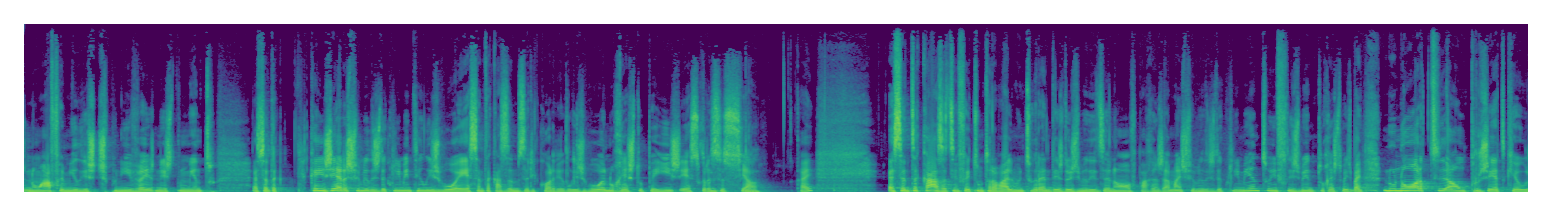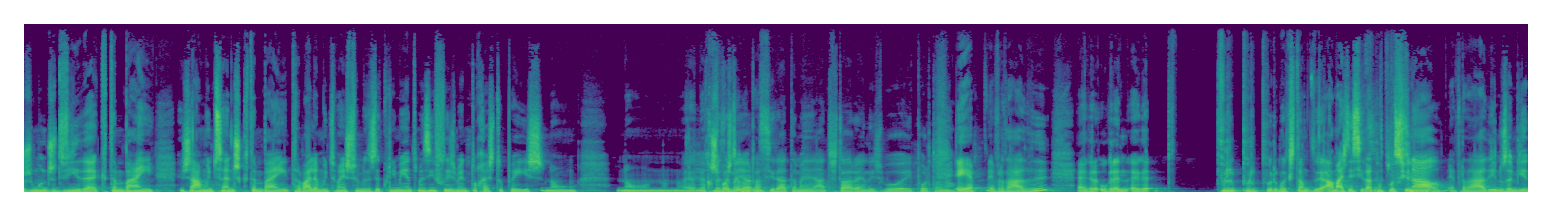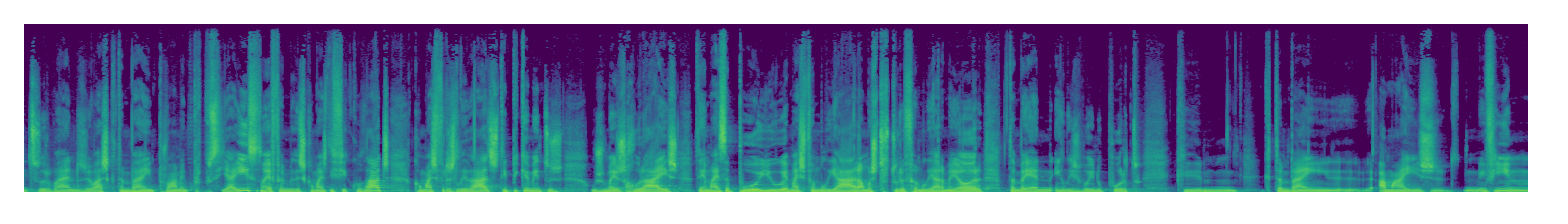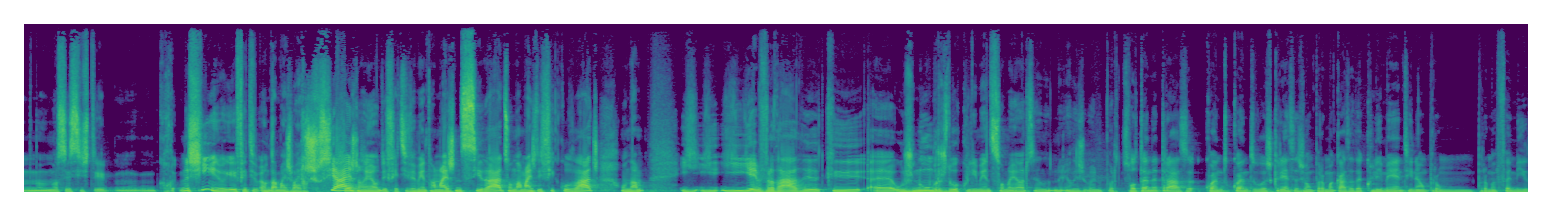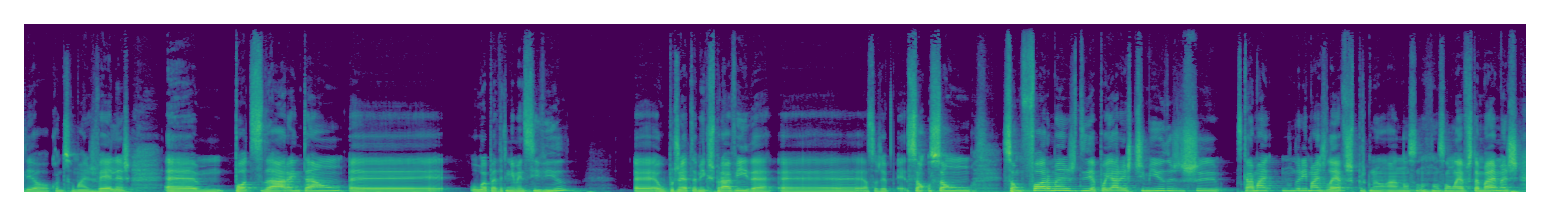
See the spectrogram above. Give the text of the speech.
não há famílias disponíveis, neste momento, a Santa, quem gera as famílias de acolhimento em Lisboa é a Santa Casa da Misericórdia de Lisboa, no resto do país é a Segurança Social. Ok? A Santa Casa tem feito um trabalho muito grande desde 2019 para arranjar mais famílias de acolhimento, infelizmente do resto do país. Bem, no Norte há um projeto que é os Mundos de Vida, que também, já há muitos anos, que também trabalha muito bem as famílias de acolhimento, mas infelizmente no resto do país não... Não, não, a resposta Mas a maior necessidade também há de estar em Lisboa e Porto, ou não? É, é verdade. O grande, por, por, por, uma questão de. Há mais densidade populacional, é verdade, e nos ambientes urbanos eu acho que também provavelmente propicia isso, não é? Famílias com mais dificuldades, com mais fragilidades. Tipicamente os, os meios rurais têm mais apoio, é mais familiar, há uma estrutura familiar maior. Também é em Lisboa e no Porto que, que também há mais, enfim, não sei se isto é correto, mas sim, onde há mais bairros sociais, não é? Onde efetivamente há mais necessidades, onde há mais dificuldades, onde há, e, e é verdade que uh, os números do acolhimento são maiores em, em, Lisboa e no Porto. Voltando atrás, quando, quando as crianças vão para uma casa de acolhimento e não para, um, para uma família, ou quando são mais velhas, um, pode-se dar então uh, o apadrinhamento civil, uh, o projeto Amigos para a Vida, uh, ou seja, são, são, são formas de apoiar estes miúdos, se calhar mais, não diria mais leves, porque não, não, são, não são leves também, mas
